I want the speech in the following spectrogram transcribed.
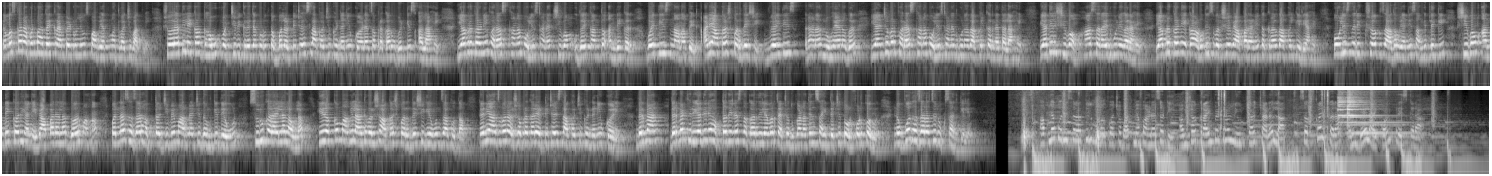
नमस्कार आपण पाहताय क्राईम पेट्रोल न्यूज पाहूयात महत्वाची बातमी. शहरातील एका घाऊक मच्छी विक्रेत्याकडून तब्बल अठ्ठेचाळीस लाखाची खंडणी उकळण्याचा प्रकार उघडकीस आला आहे. या प्रकरणी फरासखाना पोलीस ठाण्यात शिवम उदयकांत अंदेकर वय तीस नानापेठ आणि आकाश परदेशी वय तीस राहणार लोहयानगर यांच्यावर फरासखाना पोलीस ठाण्यात गुन्हा दाखल करण्यात आला आहे. यातील शिवम हा सराईत गुन्हेगार आहे. या प्रकरणी एका अडोतीस वर्षीय व्यापाऱ्याने तक्रार दाखल केली आहे. पोलीस निरीक्षक जाधव यांनी सांगितले की शिवम कर याने व्यापाऱ्याला दरमहा पन्नास हजार हप्ता जिवे मारण्याची धमकी देऊन सुरू करायला लावला. ही रक्कम मागील आठ वर्ष आकाश परदेशी घेऊन जात होता. त्यांनी आजवर अशा प्रकारे अठ्ठेचाळीस लाखाची खंडणी उकळली. दरम्यान दरम्यान फिर्यादीने हप्ता देण्यास नकार दिल्यावर त्याच्या दुकानातील साहित्याची तोडफोड करून नव्वद हजाराचे नुकसान केले. आपल्या परिसरातील महत्त्वाच्या बातम्या पाहण्यासाठी आमच्या क्राईम पेट्रोल न्यूजच्या चॅनलला सबस्क्राईब करा आणि बेल आयकॉन प्रेस करा.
